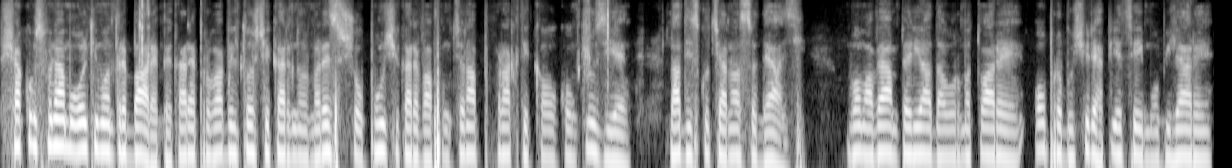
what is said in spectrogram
Și acum spuneam o ultimă întrebare pe care probabil toți cei care ne urmăresc și o pun și care va funcționa practic ca o concluzie la discuția noastră de azi. Vom avea în perioada următoare o prăbușire a pieței imobiliare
